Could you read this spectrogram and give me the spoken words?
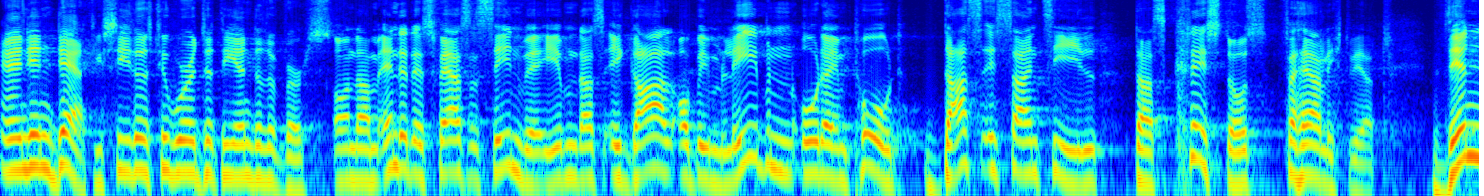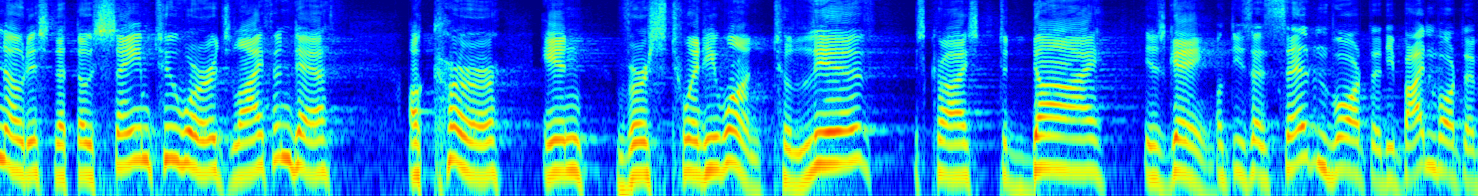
and in death. You see those two words at the end of the verse. Und am Ende des Verses sehen wir eben, dass egal ob im Leben oder im Tod, das ist sein Ziel, dass Christus verherrlicht wird. Then notice that those same two words, life and death, occur in verse 21. To live is Christ, to die is gain. Und diese selben Worte, die beiden Worte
